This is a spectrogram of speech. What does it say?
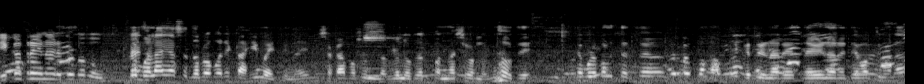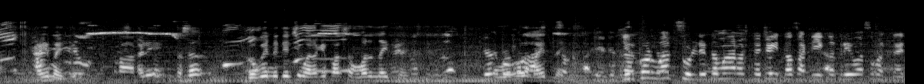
एकत्र येणार आहे तो भाऊ? तर मला या संदर्भामध्ये काही माहिती नाही. मी सकाळपासून लग्न नव्हतं पन्नासशेवर लग्न होते. त्यामुळे मला त्याचं एकत्र येणार आहे नाही येणार आहे त्या बाबतीत मला काही माहिती आणि तसं दोघे नेत्यांची मला काही फार संबंध नाहीत नाही त्यामुळे मला माहीत नाही. किरकोळ वाद सोडले तर महाराष्ट्राच्या हितासाठी एकत्र येऊ असं म्हणतायत.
